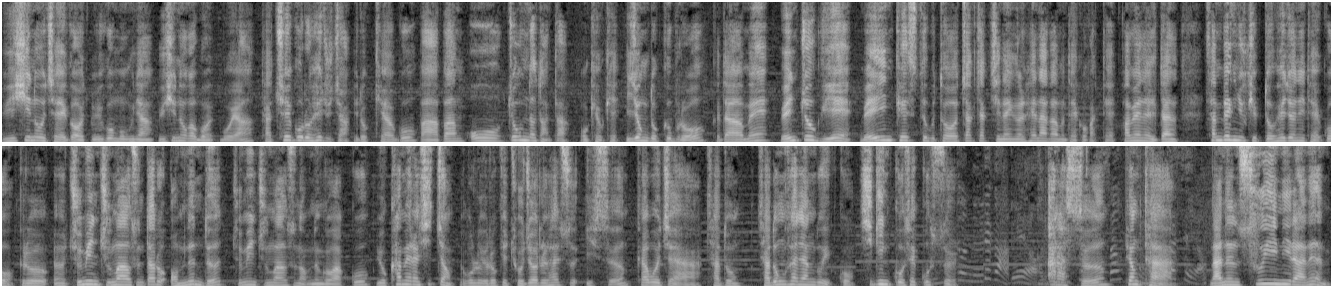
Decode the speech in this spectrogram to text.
위신호 제거. 이거 뭐 그냥 위신호가 뭐, 뭐야? 다 최고로 해주자. 이렇게 하고 빠밤. 오, 조금 더 낫다. 오케이, 오케이. 이 정도 급으로. 그 다음에 왼쪽 위에 메인 퀘스트부터 짝짝 진행을 해나가면 될 것 같아. 화면은 일단 360도 회전이 되고 그리고 어, 주민 줌아웃은 따로 없는 듯. 주민 줌아웃은 없는 것 같고 요 카메라 시점 요걸로 이렇게 조절을 할 수 있음. 가보 자. 자동. 자동 사냥도 있고 식인꽃 새꽃술. 몬스터는 때가 안 돼요. 알았음. 평타. 나는 수인이라는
